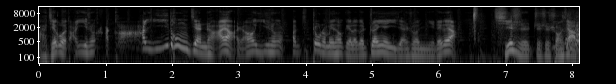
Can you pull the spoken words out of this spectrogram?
啊！结果大医生啊，嘎一通检查呀，然后医生啊皱着眉头给了个专业意见，说你这个呀，其实只是双下巴。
